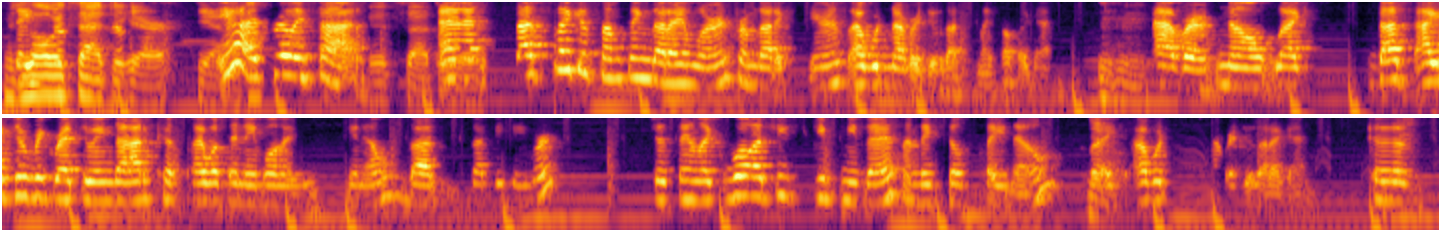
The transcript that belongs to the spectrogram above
Which They is always sad to hear. Yeah. yeah it's really sad. It's sad hear. and that's like a, something that i learned from that experience. I would never do that to myself again. Mhm. ever. No like that i do regret doing that because i was enabling you know that that behavior. Just saying like well at least give me this and they still say no. Yeah. like i would never do that again. Because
